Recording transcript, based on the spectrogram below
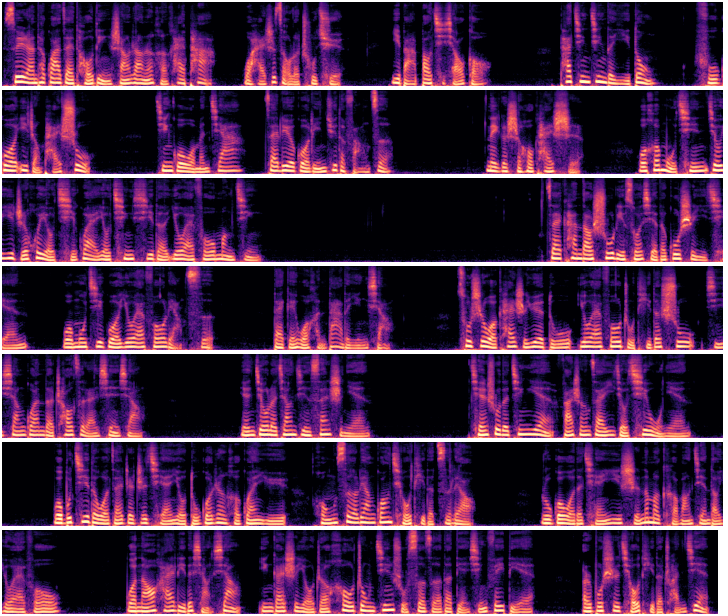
虽然它挂在头顶上，让人很害怕。我还是走了出去，一把抱起小狗，它静静地移动，拂过一整排树，经过我们家，再掠过邻居的房子。那个时候开始，我和母亲就一直会有奇怪又清晰的 UFO 梦境。在看到书里所写的故事以前，我目击过 UFO 两次，带给我很大的影响。促使我开始阅读 UFO 主题的书及相关的超自然现象。研究了将近三十年。前述的经验发生在一九七五年。我不记得我在这之前有读过任何关于红色亮光球体的资料。如果我的潜意识那么渴望见到 UFO，我脑海里的想象应该是有着厚重金属色泽的典型飞碟。而不是球体的船舰。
